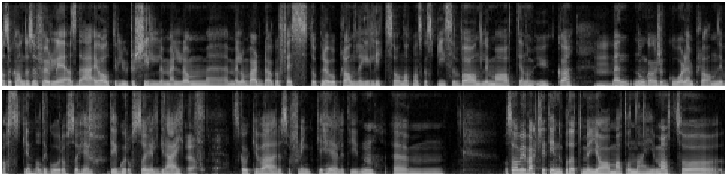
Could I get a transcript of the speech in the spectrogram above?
Og så kan det selvfølgelig, altså det er jo alltid lurt å skille mellom, eh, mellom hverdag og fest og prøve å planlegge litt sånn at man skal spise vanlig mat gjennom uka. Men noen ganger så går den planen i vasken, og det går også helt, det går også helt greit. Ja, ja. Skal jo ikke være så flinke hele tiden. Um, og så har vi vært litt inne på dette med ja-mat og nei-mat. og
